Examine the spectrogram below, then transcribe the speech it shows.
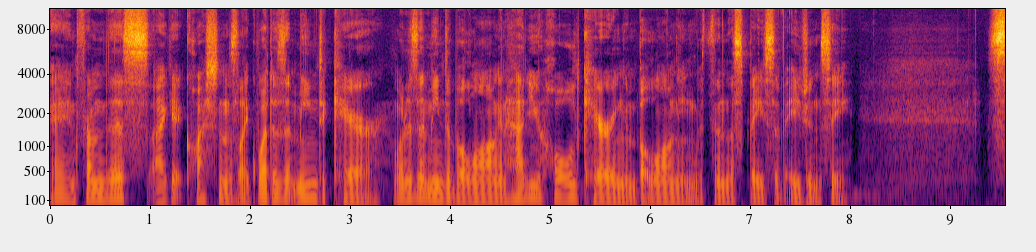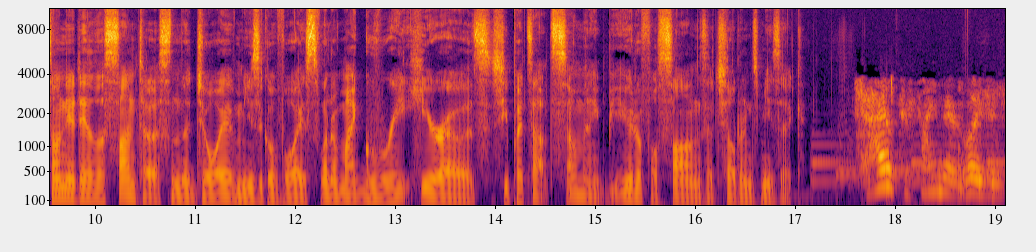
Okay, and from this, I get questions like what does it mean to care? What does it mean to belong? And how do you hold caring and belonging within the space of agency? Sonia de los Santos and the joy of musical voice, one of my great heroes. She puts out so many beautiful songs of children's music. Child to find their voices.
